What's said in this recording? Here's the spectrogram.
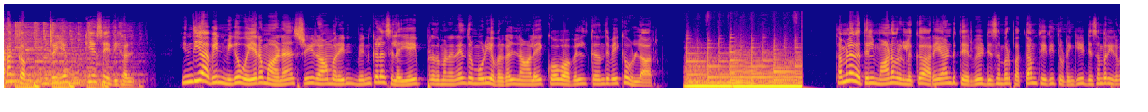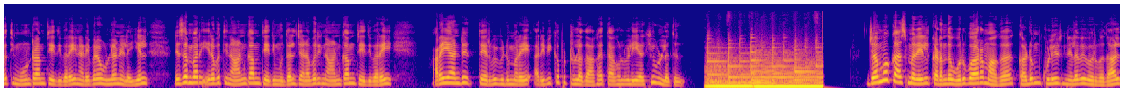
வணக்கம். இன்றைய முக்கிய செய்திகள். இந்தியாவின் மிக உயரமான ஸ்ரீராமரின் வெண்கல சிலையை பிரதமர் நரேந்திர மோடி அவர்கள் நாளை கோவாவில் திறந்து வைக்க உள்ளார். தமிழகத்தில் மாணவர்களுக்கு அரையாண்டு தேர்வு டிசம்பர் பத்தாம் தேதி தொடங்கி டிசம்பர் இருபத்தி மூன்றாம் தேதி வரை நடைபெற உள்ள நிலையில் டிசம்பர் இருபத்தி நான்காம் தேதி முதல் ஜனவரி நான்காம் தேதி வரை அரையாண்டு தேர்வு விடுமுறை அறிவிக்கப்பட்டுள்ளதாக தகவல் வெளியாகியுள்ளது. ஜம்மு காஷ்மீரில் கடந்த ஒரு வாரமாக கடும் குளிர் நிலவி வருவதால்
